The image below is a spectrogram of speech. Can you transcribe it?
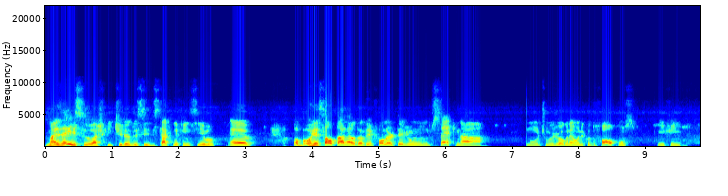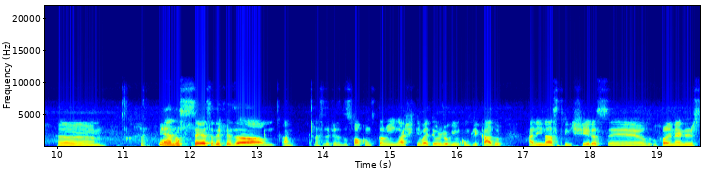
Mas é isso, acho que tirando esse destaque defensivo, é... ressaltar, né, o Dante Fowler teve um sec na... no último jogo, né, único do Falcons, enfim. É, não sei, essa defesa, a- essa defesa dos Falcons também acho que vai ter um joguinho complicado ali nas trincheiras. É, o 49ers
